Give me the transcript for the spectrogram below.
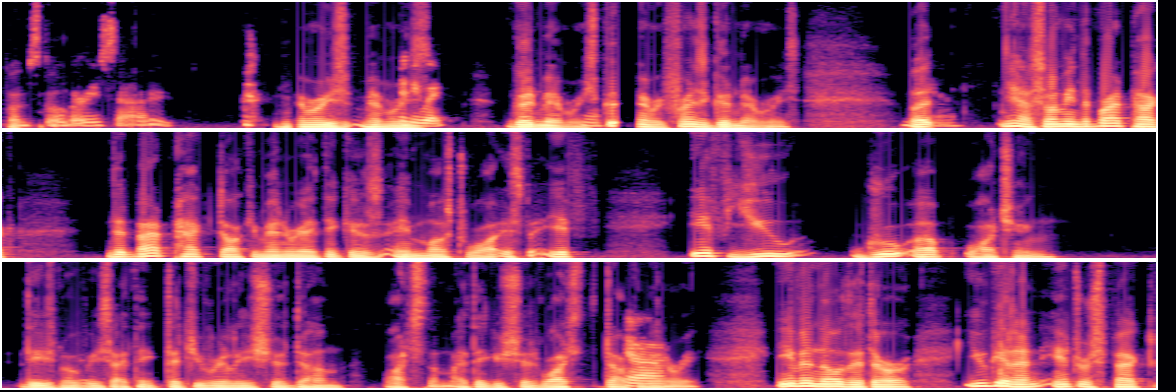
But, I'm still uh, very sad. Memories, memories. Anyway, good memories, yeah. good memories, friends, good memories. But yeah. yeah, so I mean, the Brat Pack, the Brat Pack documentary, I think, is a must watch. If if you grew up watching these movies, I think that you really should um, watch them. I think you should watch the documentary, yeah. even though that there are, you get an introspect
